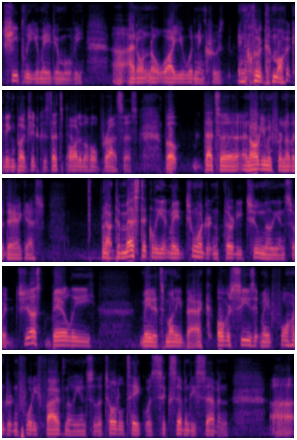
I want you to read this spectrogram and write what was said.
cheaply you made your movie. Uh, I don't know why you wouldn't include include the marketing budget because that's part of the whole process. But that's a, an argument for another day, I guess. Now, domestically, it made 232 million, so it just barely made its money back. Overseas, it made 445 million, so the total take was 677. Uh,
